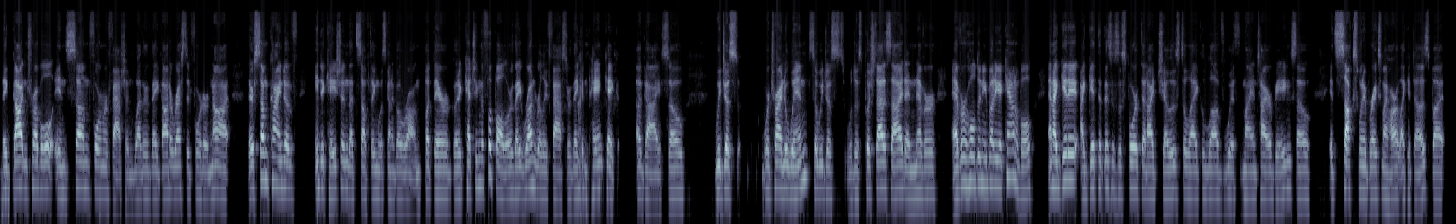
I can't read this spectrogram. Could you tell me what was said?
they got in trouble in some form or fashion, whether they got arrested for it or not. There's some kind of indication that something was going to go wrong, but they're good at catching the football or they run really fast or they can pancake a guy. So we just we're trying to win. So we just we'll just push that aside and never ever hold anybody accountable. And i get it. I get that this is a sport that i chose to like love with my entire being. So it sucks when it breaks my heart like it does but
